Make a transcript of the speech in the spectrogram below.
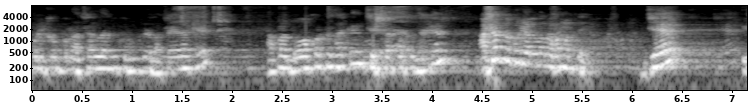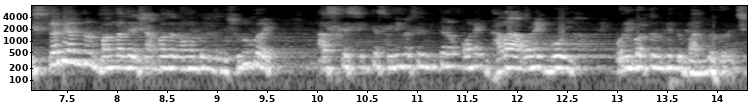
পরিকল্পনা আছে, আল্লাহ যদি রাখে, আপনারা দোয়া করতে থাকেন, চেষ্টা করতে থাকেন। আশা তো করি আল্লাহ রহমতে যে ইসলামী আন্দোলন বাংলাদেশ আপনাদের রহমত থেকে শুরু করে, আজকে শিক্ষা সিলেবাসের ভিতরে অনেক ধারা, অনেক বই পরিবর্তন কিন্তু বাধ্য হয়েছে।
